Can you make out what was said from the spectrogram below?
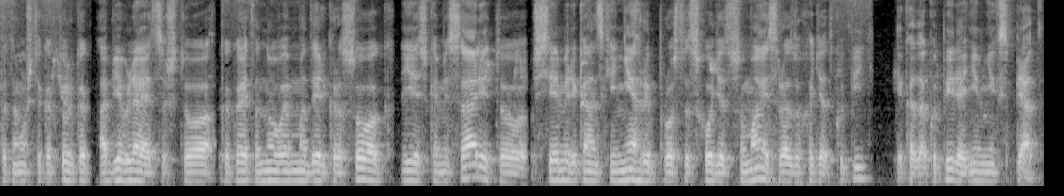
потому что как только объявляется, что какая-то новая модель кроссовок есть в комиссаре, то все американские негры просто сходят с ума и сразу хотят купить. И когда купили, они в них спят.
